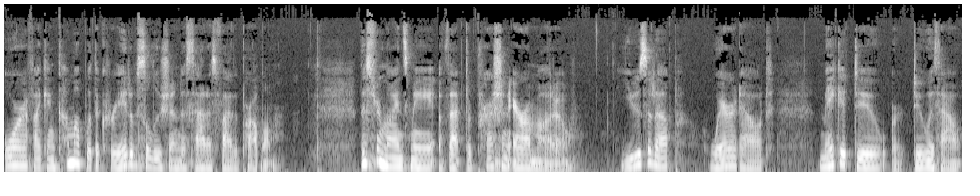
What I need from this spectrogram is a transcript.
or if I can come up with a creative solution to satisfy the problem. This reminds me of that Depression era motto use it up, wear it out, make it do, or do without.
